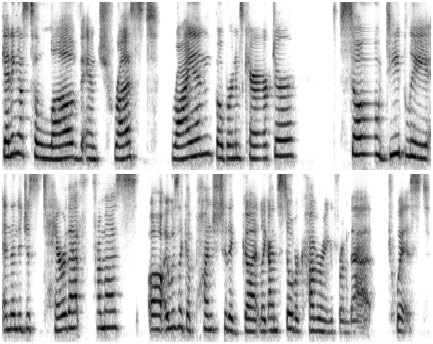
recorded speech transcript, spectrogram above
getting us to love and trust Ryan, Bo Burnham's character, so deeply, and then to just tear that from us, oh, it was like a punch to the gut. Like I'm still recovering from that twist.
